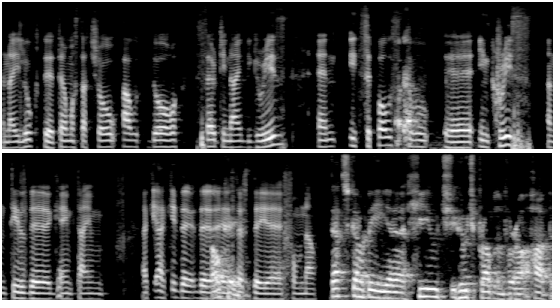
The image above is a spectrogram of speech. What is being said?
and I looked the thermostat show outdoor 39 degrees and it's supposed to uh, increase until the game time. I, I keep the, the uh, Okay. Thursday uh, from now. That's going to be a huge, huge problem for our hub.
